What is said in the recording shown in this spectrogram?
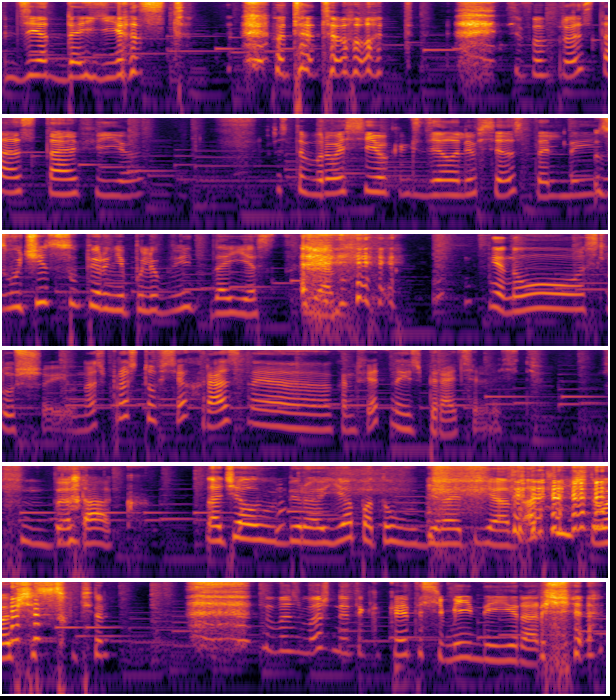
Дед доест. Вот это вот. Типа просто оставь ее. Просто брось ее, как сделали все остальные. Звучит супер не по любви, доест. Не, ну, слушай, у нас просто у всех разная конфетная избирательность. Да. Так. Сначала выбираю я, потом выбирает Ян. Отлично, вообще супер. Ну, возможно, это какая-то семейная иерархия.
